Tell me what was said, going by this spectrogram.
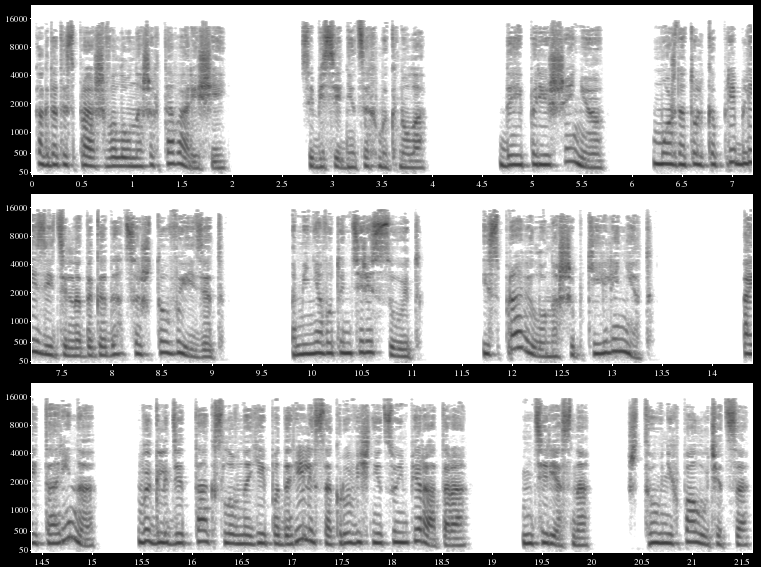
когда ты спрашивала у наших товарищей. Собеседница хмыкнула. Да и по решению можно только приблизительно догадаться, что выйдет. А меня вот интересует, исправил он ошибки или нет. Айтарина выглядит так, словно ей подарили сокровищницу императора. Интересно, что у них получится?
